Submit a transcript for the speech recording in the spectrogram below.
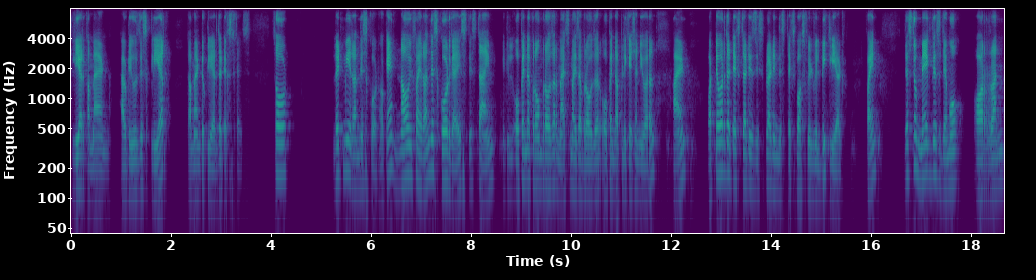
Clear command. I have to use this clear command to clear the text guys. So let me run this code. Okay. Now if I run this code guys, this time it will open the Chrome browser, maximize the browser, open the application URL and whatever the text that is displayed in this text box field will be cleared. Fine. Just to make this demo or run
